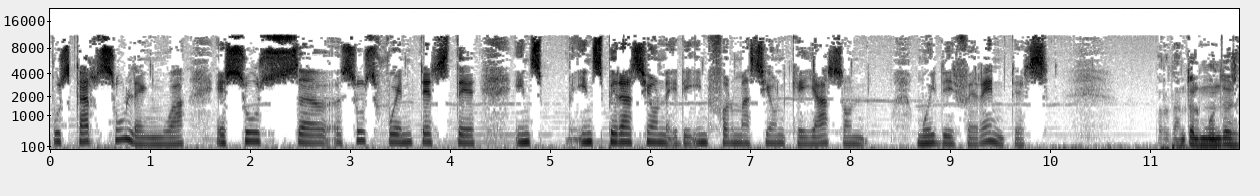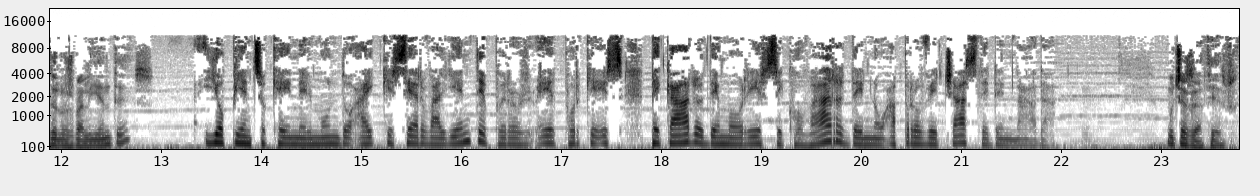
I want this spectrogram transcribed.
buscar su lengua y sus, eh, sus fuentes de inspiración y de información que ya son muy diferentes. Por lo tanto, el mundo es de los valientes yo pienso que en el mundo hay que ser valiente, pero eh, porque es pecado de morirse cobarde, no aprovecharse de nada. Muchas gracias,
